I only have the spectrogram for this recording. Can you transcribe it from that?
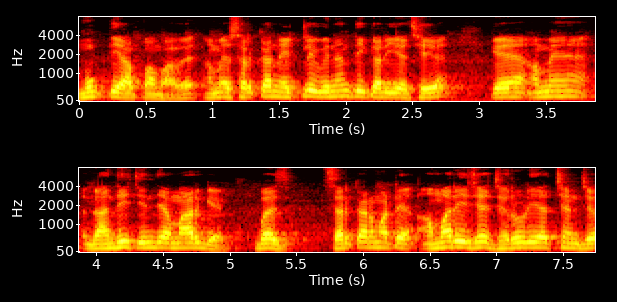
મુક્તિ આપવામાં આવે. અમે સરકારને એટલી વિનંતી કરીએ છીએ કે અમે ગાંધી ચિંધ્યા માર્ગે બસ સરકાર માટે અમારી જે જરૂરિયાત છે જે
